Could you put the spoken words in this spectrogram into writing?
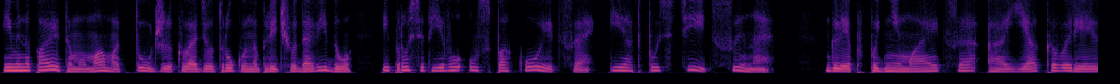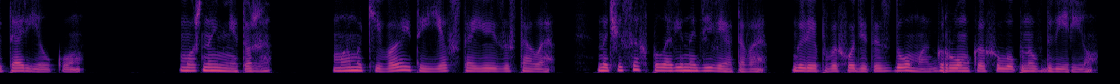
Именно поэтому мама тут же кладет руку на плечо Давиду и просит его успокоиться и отпустить сына. Глеб поднимается, а я ковыряю тарелку. «Можно и мне тоже». Мама кивает, и я встаю из-за стола. На часах половина девятого. Глеб выходит из дома, громко хлопнув дверью.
